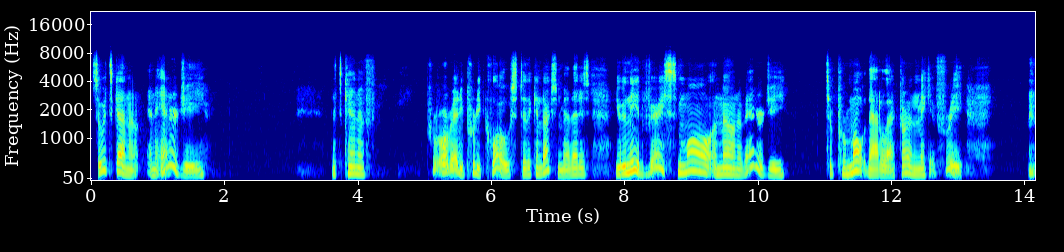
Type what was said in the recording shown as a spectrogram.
So it's got a, an energy that's kind of already pretty close to the conduction band. That is, you need very small amount of energy to promote that electron and make it free.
